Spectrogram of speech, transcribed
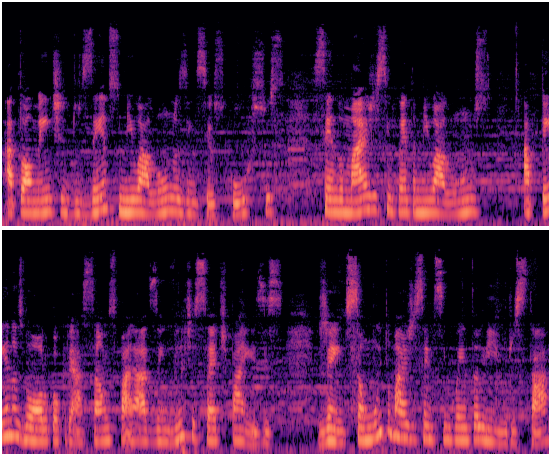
atualmente 200 mil alunos em seus cursos, sendo mais de 50 mil alunos apenas no Holococriação espalhados em 27 países. Gente, são muito mais de 150 livros, tá?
